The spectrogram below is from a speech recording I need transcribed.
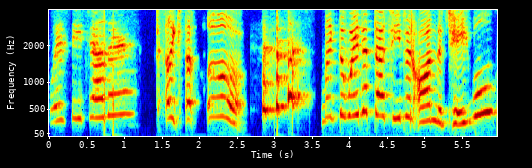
with each other? Like, uh, oh, like the way that that's even on the table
